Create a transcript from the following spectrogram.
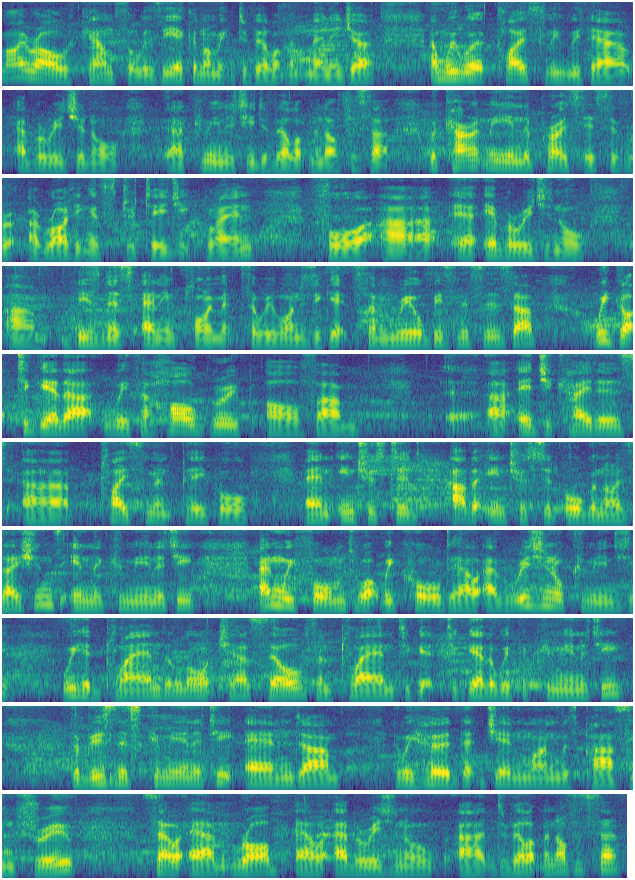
My role at Council is the Economic Development Manager and we work closely with our Aboriginal uh, Community Development Officer. We're currently in the process of uh, writing a strategic plan for uh, Aboriginal um, business and employment. So we wanted to get some real businesses up. We got together with a whole group of um, uh, uh, educators, uh, placement people, and interested other interested organisations in the community, and we formed what we called our Aboriginal community. We had planned to launch ourselves and planned to get together with the community, the business community, and um, we heard that Gen 1 was passing through. So um, Rob, our Aboriginal uh, Development Officer,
